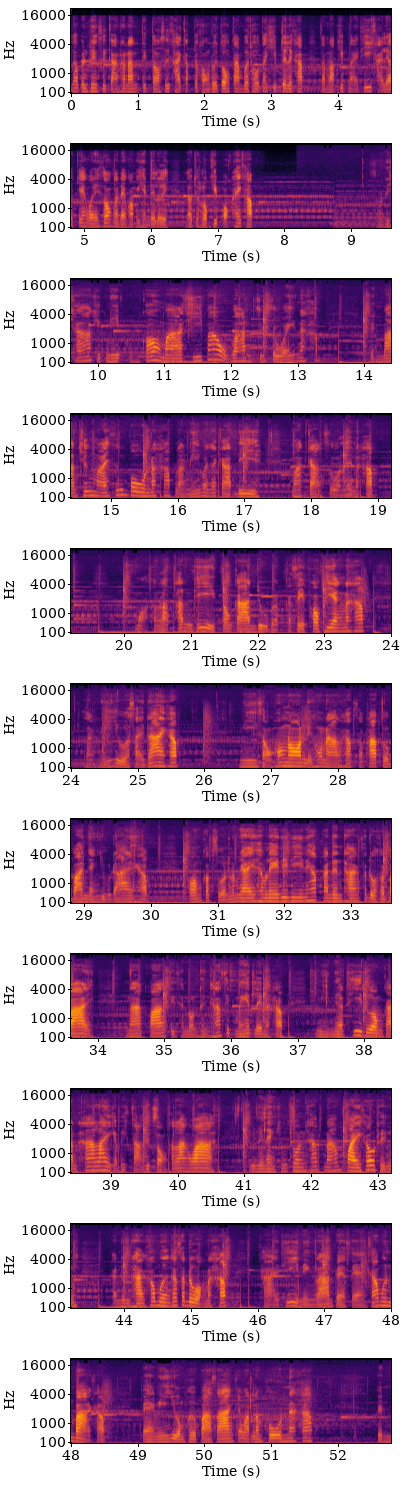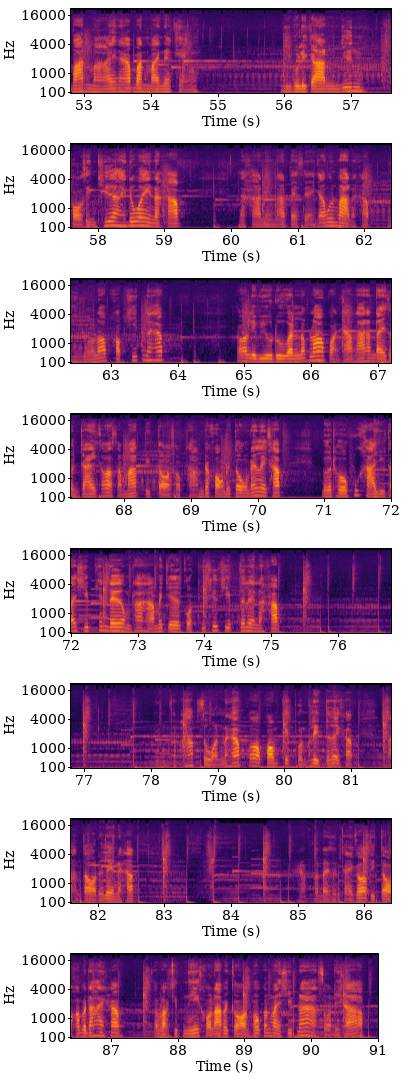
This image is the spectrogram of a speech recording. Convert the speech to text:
เราเป็นเพียงสื่อกลางเท่านั้น ติดต่อซื้อขายกับเจ้าของโดยตรงตามเบอร์โทรใต้คลิปได้เลยครับสำหรับคลิปไหนที่ขายแล้วแจ้งไว้ในช่องแสดงความคิดเห็นได้เลย เราจะลบคลิปออกให้ครับ สวัสดีครับคลิปนี้ผมก็มาชี้เป้าบ้านสวยๆนะครับ เป็นบ้านครึ่งไม้ครึ่งปูนนะครับ หลังนี้บรรยากาศดีมากกลางสวนเลยนะครับ เหมาะสำหรับท่านที่ต้องการอยู่แบบเกษตรพอเพียงนะครับ หลังนี้อยู่อาศัยได้ครับ มี 2 ห้องนอนหนึ่งห้องน้ำนะครับ สภาพตัวบ้านยังอยู่ได้ครับ พร้อมกับสวนลำไยทำเลดีๆนะครับ การเดินทางสะดวกสบาย หน้ากว้างติดถนนถึง 50 เมตรเลยนะครับ มีเนื้อที่รวมกัน 5 ไร่กับอีก 32 ตารางวา อยู่ในแหล่งชุมชนครับ น้ำไฟเข้าถึง การเดินทางเข้าเมืองก็สะดวกนะครับ ขายที่1ล้าน8 9 0 0 0 0บาทครับ แปลงนี้อยู่อำเภอป่าซางจังหวัดลำพูนนะครับ เป็นบ้านไม้นะครับ บ้านไม้เนื้อแข็ง มีบริการยื่นขอสินเชื่อให้ด้วยนะครับ ราคา1ล้าน8 9 0 0 0 0บาทนะครับ มีรั้วรอบขอบชิดนะครับ ก็รีวิวดูกันรอบๆก่อนครับ ถ้าท่านใดสนใจก็สามารถติดต่อสอบถามเจ้าของโดยตรงได้เลยครับ เบอร์โทรผู้ขายอยู่ใต้คลิปเช่นเดิม ถ้าหาไม่เจอกดที่ชื่อคลิปได้เลยนะครับ สภาพสวนนะครับ ก็พร้อมเก็บผลผลิตได้เลยครับ สารต่อได้เลยนะครับ ท่านใดสนใจก็ติดต่อเข้าไปได้ครับสำหรับคลิปนี้ขอลาไปก่อน พบกันใหม่คลิปหน้า สวัสดีครับ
